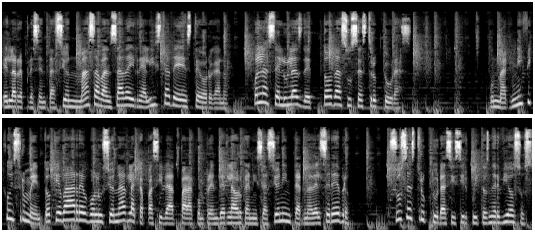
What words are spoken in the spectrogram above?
Es la representación más avanzada y realista de este órgano, con las células de todas sus estructuras. Un magnífico instrumento que va a revolucionar la capacidad para comprender la organización interna del cerebro, sus estructuras y circuitos nerviosos.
